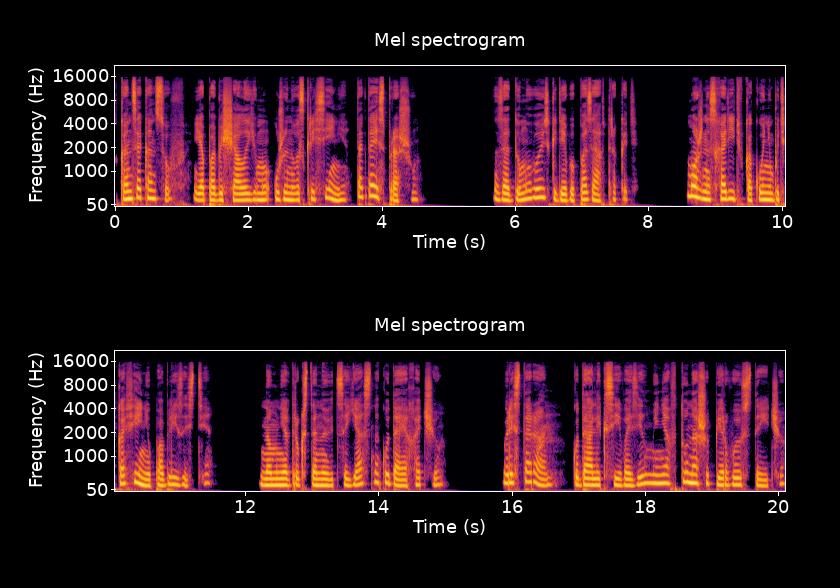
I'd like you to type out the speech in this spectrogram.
В конце концов, я пообещала ему ужин в воскресенье, тогда и спрошу. Задумываюсь, где бы позавтракать. Можно сходить в какую-нибудь кофейню поблизости. Но мне вдруг становится ясно, куда я хочу. В ресторан, куда Алексей возил меня в ту нашу первую встречу.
